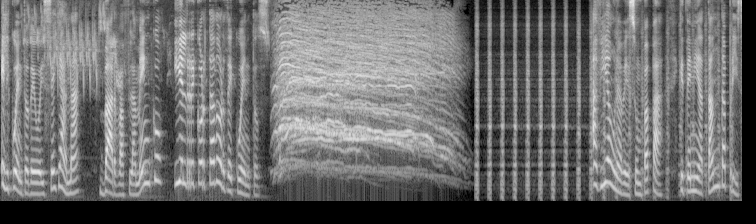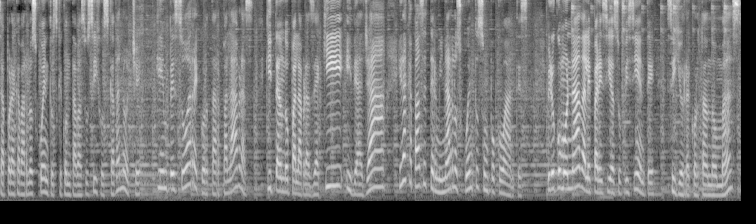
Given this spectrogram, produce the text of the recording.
El cuento de hoy se llama Barba Flamenco y el recortador de cuentos. Había una vez un papá que tenía tanta prisa por acabar los cuentos que contaba a sus hijos cada noche que empezó a recortar palabras, quitando palabras de aquí y de allá. Era capaz de terminar los cuentos un poco antes, pero como nada le parecía suficiente, siguió recortando más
